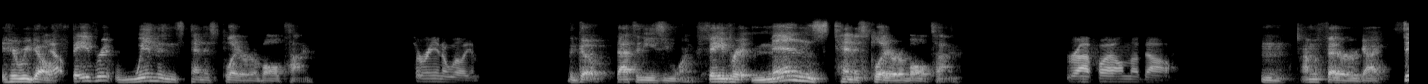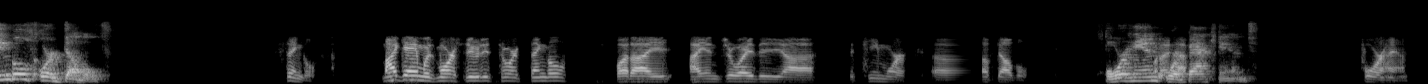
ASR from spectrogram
Here we go. Yep. Favorite women's tennis player of all time? Serena Williams. The GOAT. That's an easy one. Favorite men's tennis player of all time? Rafael Nadal. Mm, I'm a Federer guy. Singles or doubles? Singles. My game was more suited towards singles, but I I enjoy the uh, the teamwork uh, of doubles. Forehand or backhand? Forehand.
